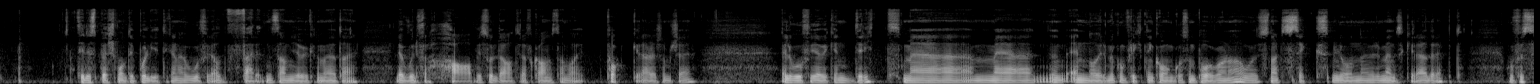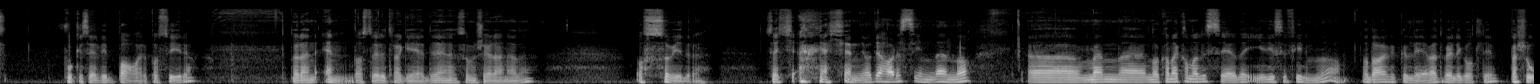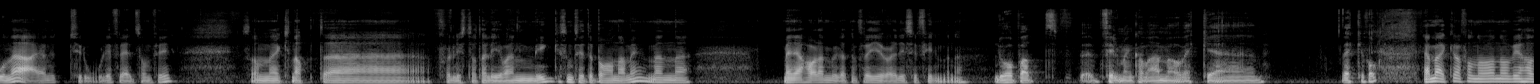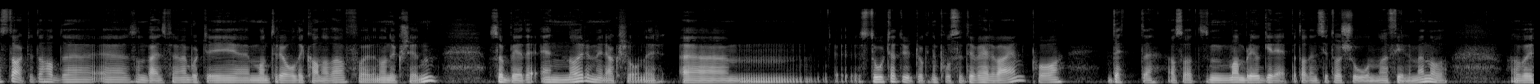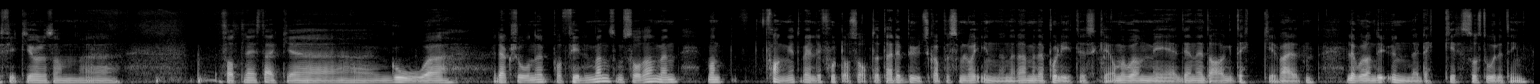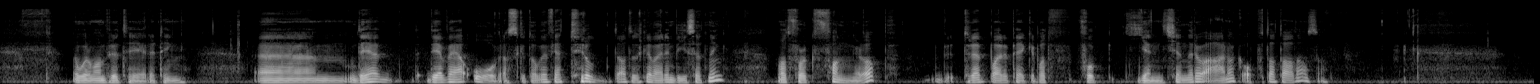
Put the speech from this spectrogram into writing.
stiller spørsmål til politikerne. Hvorfor i all verdens sammen gjør vi ikke noe med dette her? Eller hvorfor har vi soldater i Afghanistan? Hva pokker er det som skjer? Eller hvorfor gjør vi ikke en dritt med, med, den enorme konflikten i Kongo som pågår nå, hvor snart seks millioner mennesker er drept? Hvorfor fokuserer vi bare på Syria? Når det er en enda større tragedie som skjer der nede? Og så videre. Så jeg, jeg kjenner jo at jeg har det sinnet ennå. Uh, men uh, nå kan jeg kanalisere det i disse filmene, da. Og da lever jeg et veldig godt liv. Personlig er jeg en utrolig fredsom fyr. som knapt eh, får lyst til å ta livet av en mygg som sitter på hånda mi. Men, eh, men jeg har da muligheten for å gjøre det i disse filmene. Du håper at filmen kan være med å vekke, vekke folk? Jeg merker i hvert fall nå når vi har startet og hadde eh, sånn verdenspremie borte i Montreal i Canada for noen uker siden, så ble det enorme reaksjoner. Um, stort sett utelukkende positive hele veien på dette. Altså at Man ble jo grepet av den situasjonen av filmen, og, vi fikk jo liksom uh, ufattelig sterke, gode reaksjoner på filmen som sådan, men man fanget veldig fort også opp dette det budskapet som lå innunder der, med det politiske, og med hvordan mediene i dag dekker verden. Eller hvordan de underdekker så store ting. Og hvordan man prioriterer ting. Ehm, det, det, var jeg overrasket over, for jeg trodde at det skulle være en bisetning. Men at folk fanger det opp. tror jeg bare peker på at folk gjenkjenner det og er nok opptatt av det. altså.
